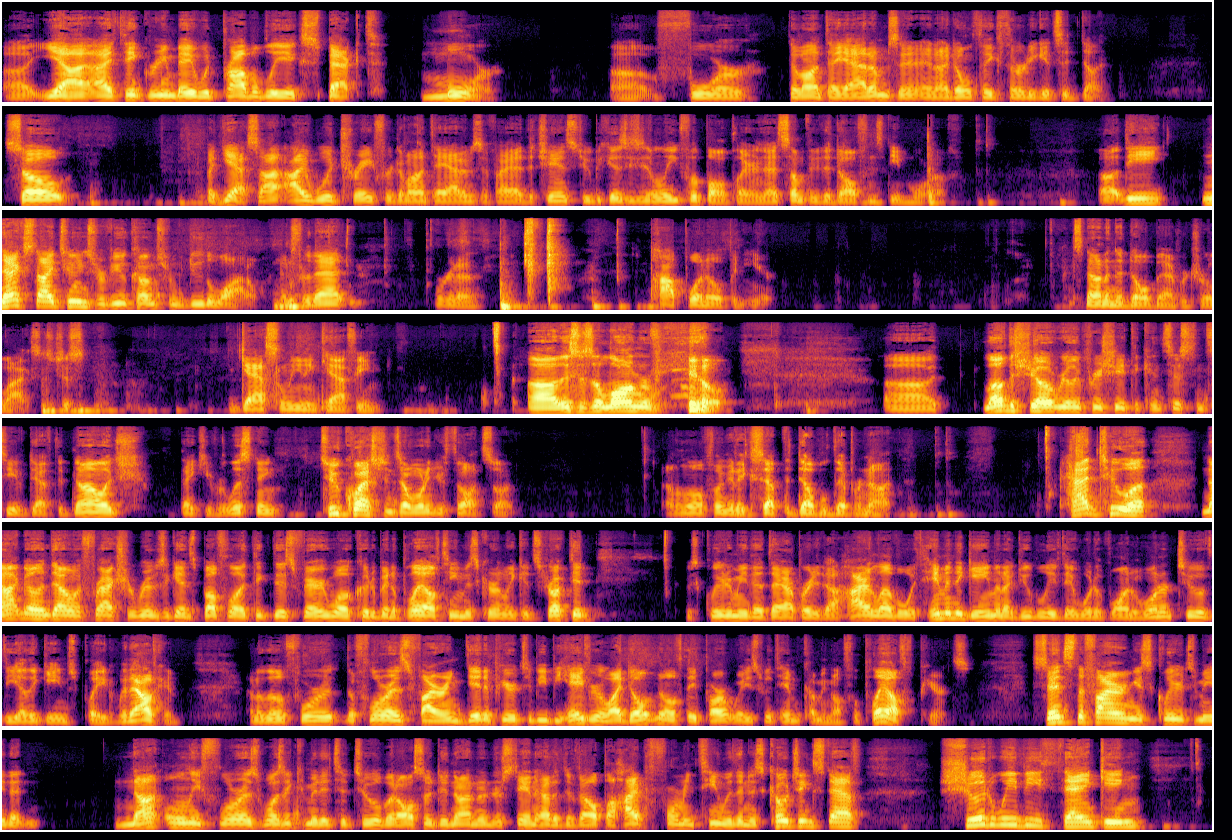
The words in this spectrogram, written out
uh, yeah, I, I, think Green Bay would probably expect more uh, for Davante Adams, and, and, I don't think 30 gets it done. So, but yes, I, I would trade for Davante Adams if I had the chance to because he's an elite football player, and that's something the Dolphins need more of. Uh, the next iTunes review comes from Do the Waddle, and for that, we're gonna pop one open here. It's not an adult beverage. Relax. It's just gasoline and caffeine. Uh, this is a long review. Uh, love the show. Really appreciate the consistency of depth of knowledge. Thank you for listening. Two questions I wanted your thoughts on. I don't know if I'm going to accept the double dip or not. Had Tua not going down with fractured ribs against Buffalo, I think this very well could have been a playoff team as currently constructed. It was clear to me that they operated at a higher level with him in the game, and I do believe they would have won one or two of the other games played without him. And although for the Flores firing did appear to be behavioral, I don't know if they part ways with him coming off a playoff appearance. Since the firing is clear to me that not only Flores wasn't committed to Tua, but also did not understand how to develop a high performing team within his coaching staff, should we be thanking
